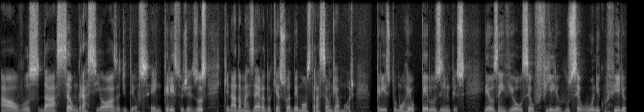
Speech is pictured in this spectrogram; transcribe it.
alvos da ação graciosa de Deus em Cristo Jesus, que nada mais era do que a sua demonstração de amor. Cristo morreu pelos ímpios. Deus enviou o seu Filho, o seu único Filho,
